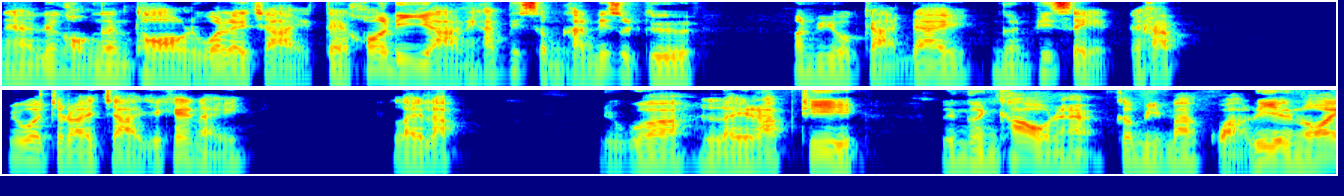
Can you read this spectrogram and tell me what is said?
นะฮะเรื่องของเงินทองหรือว่ารายจ่าย แต่ข้อดีอย่างนะครับที่สำคัญที่สุดคือมันมีโอกาสได้เงินพิเศษนะครับ ไม่ว่าจะรายจ่ายจะแค่ไหนรายรับ หรือว่ารายรับที่หรือเงินเข้านะฮะก็มีมากกว่าหรืออย่างน้อย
